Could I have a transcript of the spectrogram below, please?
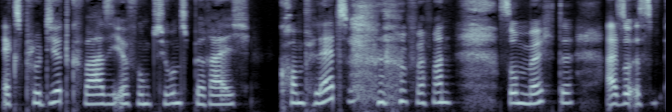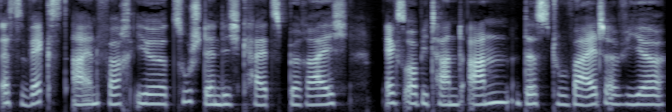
explodiert quasi ihr Funktionsbereich komplett, wenn man so möchte. Also es, es wächst einfach ihr Zuständigkeitsbereich exorbitant an, desto weiter wir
